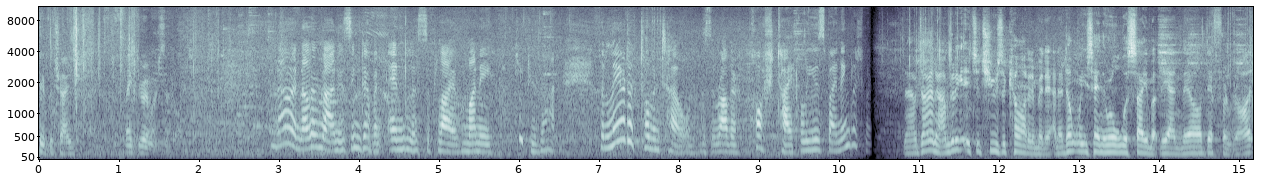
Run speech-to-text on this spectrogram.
Keep the change. Thank you very much, sir. Now another man who seemed to have an endless supply of money. How do you do that? The Laird of Tomintown was a rather posh title used by an Englishman. Now, Diana, I'm going to get you to choose a card in a minute, and I don't want you saying they're all the same at the end. They are different, right?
